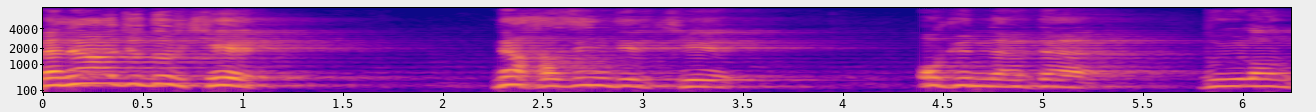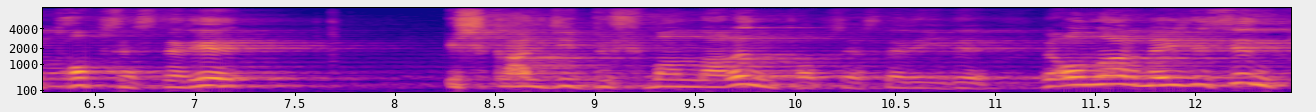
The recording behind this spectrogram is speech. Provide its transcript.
Ve ne acıdır ki, ne hazindir ki o günlerde duyulan top sesleri işgalci düşmanların top sesleriydi. Ve onlar meclisin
